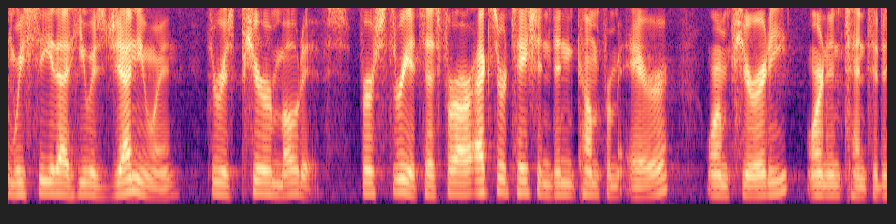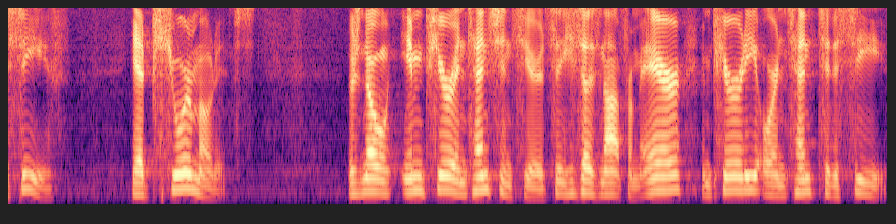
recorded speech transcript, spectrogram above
we see that he was genuine through his pure motives. Verse 3, it says, For our exhortation didn't come from error or impurity or an intent to deceive. He had pure motives. There's no impure intentions here. It's, he says, not from error, impurity, or intent to deceive.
